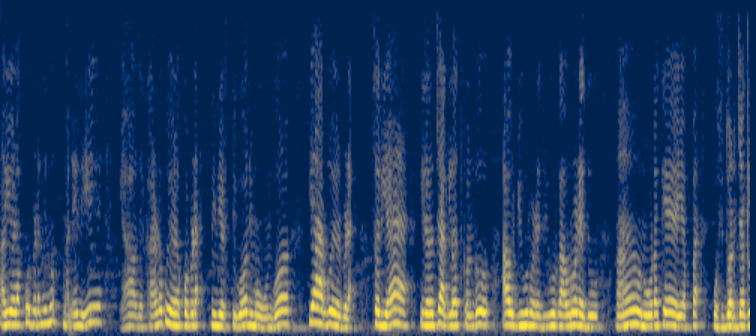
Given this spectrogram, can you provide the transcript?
ಆ ಹೇಳಕ್ಕೋಬೇಡ ನೀನು. ಮನೇಲಿ ಯಾವುದೇ ಕಾರಣಕ್ಕೂ ಹೇಳ್ಕೊಬೇಡ ನೀನು ಇರ್ತೀವೋ ನಿಮ್ಮ ಅವ್ನಿಗೋ, ಯಾರಿಗೂ ಹೇಳ್ಬೇಡ. ಸರಿಯಾ? ಇಲ್ಲ ಜಗಳ ಹತ್ಕೊಂಡು ಅವ್ರಿಗೆ ಇವ್ರು ಹೊಡೆದು ಇವ್ರಿಗೆ ಅವ್ರು ಹೊಡೆದು ನೋಡೋಕೆ ಯಪ್ಪ. ಹೊಸ ದೊಡ್ಡ ಜಗಳ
